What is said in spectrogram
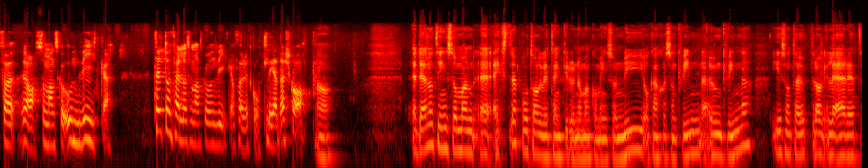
för, ja, som man ska undvika. 13 fällor som man ska undvika för ett gott ledarskap. Ja. Är det någonting som man är extra påtagligt, tänker du, när man kommer in som ny och kanske som kvinna, ung kvinna i sånt här uppdrag? Eller är det ett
